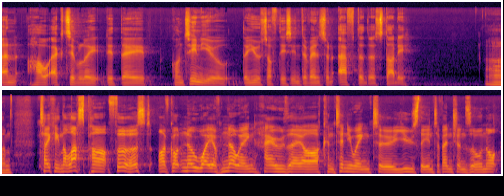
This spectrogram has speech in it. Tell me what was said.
and how actively did they continue the use of this intervention after the study? Um, taking the last part first, I've got no way of knowing how they are continuing to use the interventions or not.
